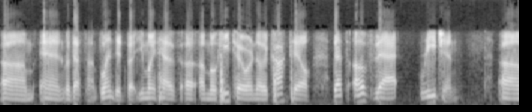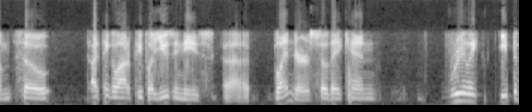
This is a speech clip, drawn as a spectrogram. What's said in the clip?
um, and well, that's not blended, but you might have a, a mojito or another cocktail that's of that region. Um, so, I think a lot of people are using these uh, blenders so they can really eat the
